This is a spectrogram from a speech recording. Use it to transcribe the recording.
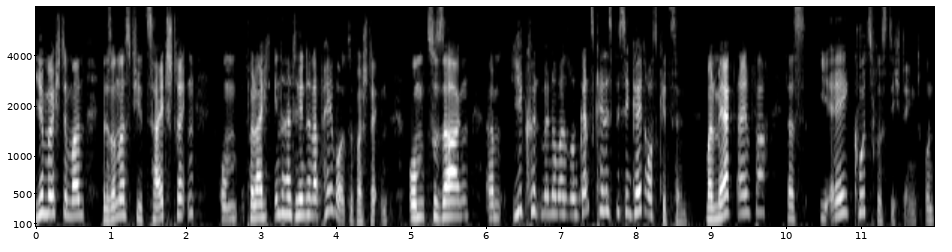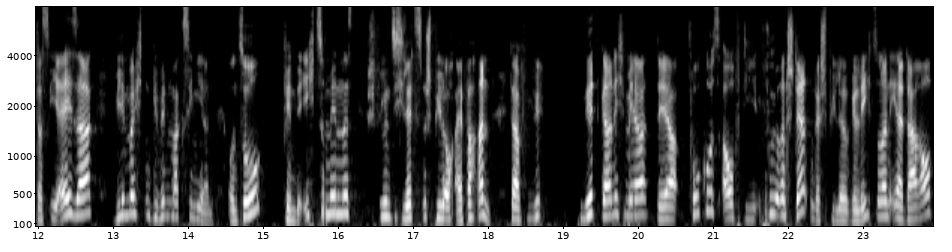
Hier möchte man besonders viel Zeit strecken, um vielleicht Inhalte hinter einer Paywall zu verstecken, um zu sagen, ähm, hier könnten wir nochmal so ein ganz kleines bisschen Geld rauskitzeln. Man merkt einfach, dass EA kurzfristig denkt und dass EA sagt, wir möchten Gewinn maximieren. Und so, finde ich zumindest, fühlen sich die letzten Spiele auch einfach an. Da wird gar nicht mehr der Fokus auf die früheren Stärken der Spiele gelegt, sondern eher darauf,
